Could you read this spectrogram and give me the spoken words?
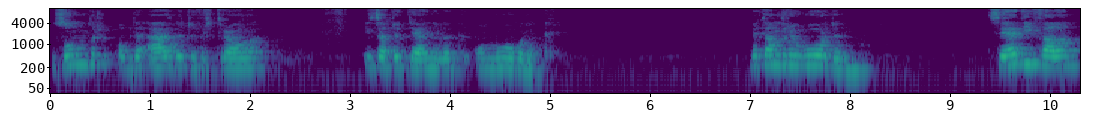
zonder op de aarde te vertrouwen, is dat uiteindelijk onmogelijk. Met andere woorden, zij die vallen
